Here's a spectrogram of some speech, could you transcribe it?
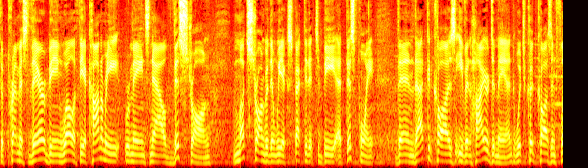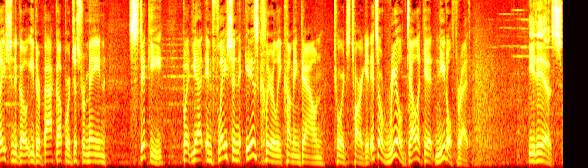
the premise there being, well, if the economy remains now this strong, much stronger than we expected it to be at this point, then that could cause even higher demand, which could cause inflation to go either back up or just remain sticky. But yet, inflation is clearly coming down towards target. It's a real delicate needle thread. It is.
